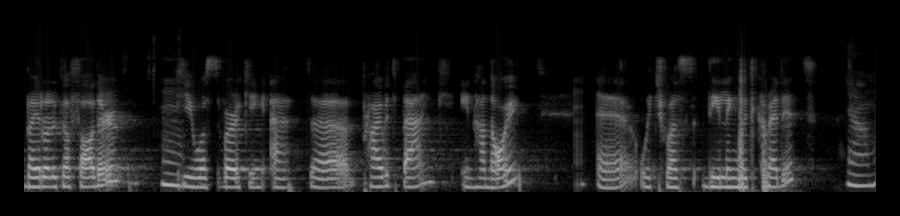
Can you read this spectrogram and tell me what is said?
biological father, mm. he was working at a private bank in Hanoi, uh, which was dealing with credit. Yeah.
